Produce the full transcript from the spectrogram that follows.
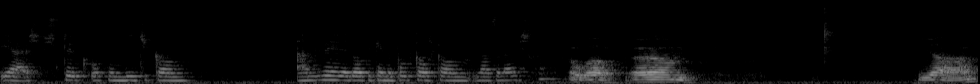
ja, een stuk of een liedje kan aanbevelen dat ik in de podcast kan laten luisteren? Oh, wauw. Ehm, ja.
